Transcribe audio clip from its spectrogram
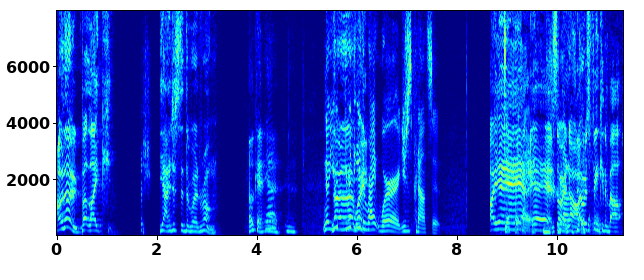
Oh no, but like, yeah, I just said the word wrong. Okay, yeah. Yeah. No, you, No, were- no, you were no, thinking the right word. You just pronounced it. Oh yeah, yeah, yeah, yeah, yeah, yeah. Sorry, no, I was thinking about.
